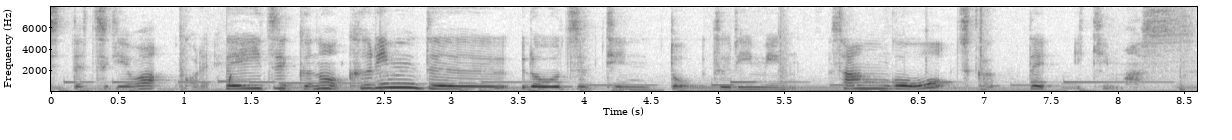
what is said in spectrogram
して次はこれ。ベイジックのクリムドローズティントドリーミン3号を使っていきます。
